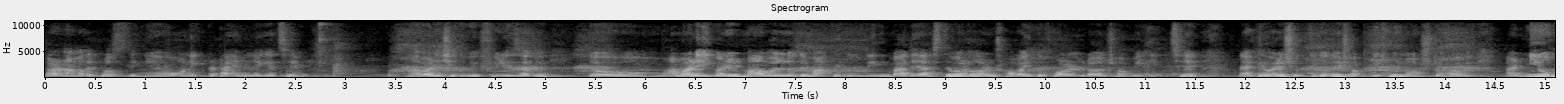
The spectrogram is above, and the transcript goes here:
কারণ আমাদের প্রসেসিংয়ে অনেকটা টাইম লেগেছে। আবার এসে তুমি ফিরে যাবে। তো আমার এই বাড়ির মা বলল যে, মাকে দুদিন বাদে আসতে বলো, কারণ সবাই তো ফল টল সবই দিচ্ছে। একেবারে সত্যি কথাই সব কিছু নষ্ট হবে। আর নিয়ম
